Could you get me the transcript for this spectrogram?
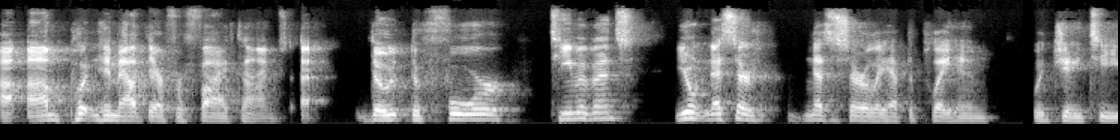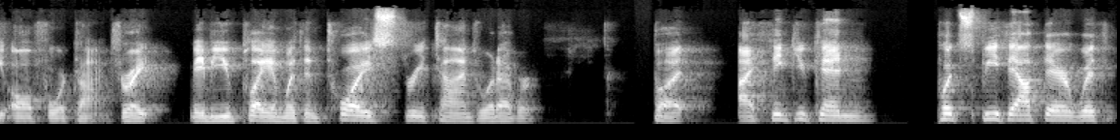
I, am putting him out there for five times. Uh, the the four team events, you don't necessarily necessarily have to play him with JT all four times, right? Maybe you play him with him twice, three times, whatever. But I think you can put Spieth out there with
